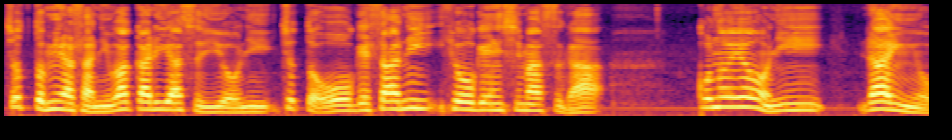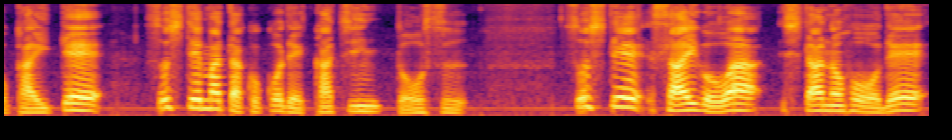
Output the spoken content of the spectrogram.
ちょっと皆さんに分かりやすいようにちょっと大げさに表現しますがこのようにラインを書いてそしてまたここでカチンと押す。そして最後は下の方で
